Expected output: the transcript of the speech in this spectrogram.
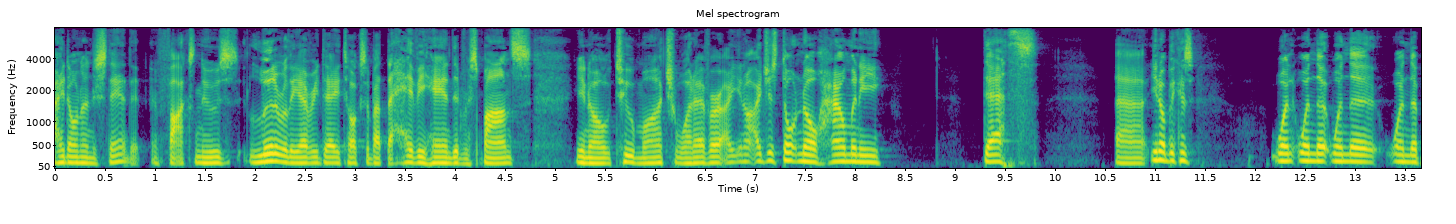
I don't understand it. And Fox News literally every day talks about the heavy-handed response. You know, too much, whatever. I, you know, I just don't know how many deaths uh, you know, because when when the when the when the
